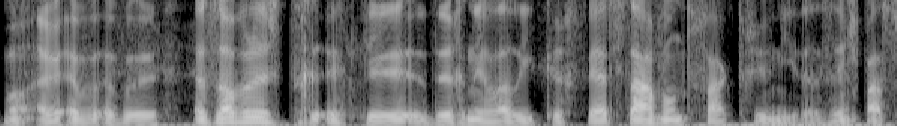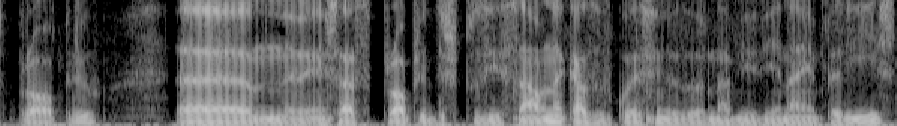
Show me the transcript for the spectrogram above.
Bom, a, a, a, as obras de, que, de René Lalique refere estavam de facto reunidas em espaço próprio, uh, em espaço próprio de exposição, na Casa do Colecionador na Avenida Diana, em Paris.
